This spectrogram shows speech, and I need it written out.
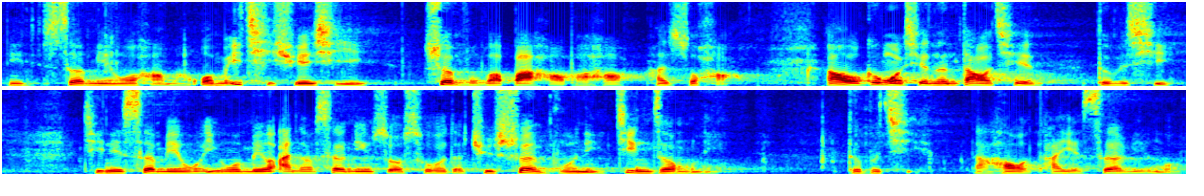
你赦免我好吗？我们一起学习顺服爸爸，好不好？他就说好。然后我跟我先生道歉，对不起，请你赦免我，因为我没有按照圣经所说的去顺服你、敬重你，对不起。然后他也赦免我，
